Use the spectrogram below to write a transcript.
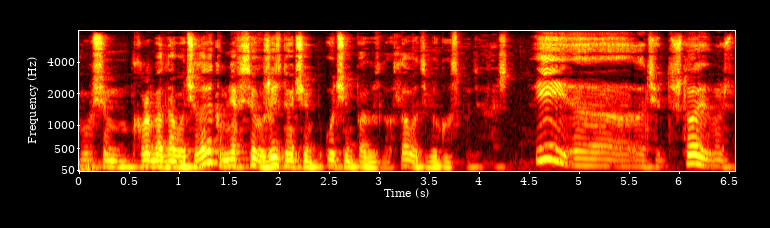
в общем, кроме одного человека, мне все в жизни очень, очень повезло. Слава тебе, Господи. Значит. И, э, значит, что, значит,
